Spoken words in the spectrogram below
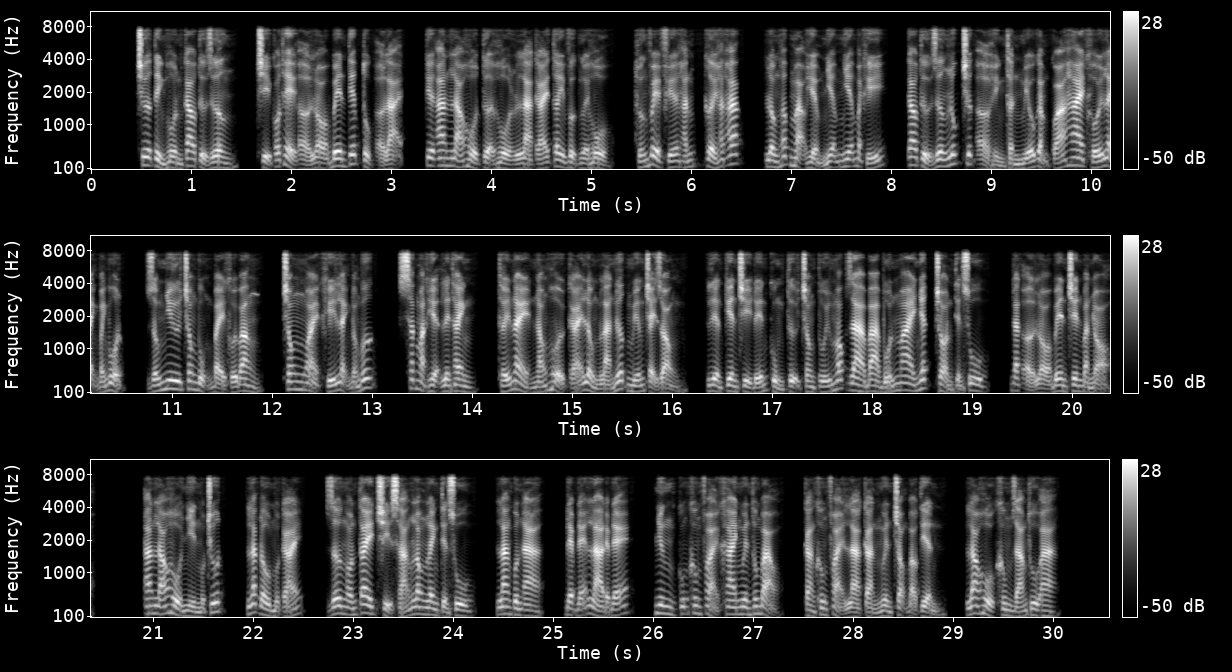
Chưa tình hồn cao tử dương, chỉ có thể ở lò bên tiếp tục ở lại kia an lão hồ tựa hồ là cái tây vực người hồ, hướng về phía hắn cười hắc hắc lồng hấp mạo hiểm nhiễm nhiễm bạch khí, cao tử dương lúc trước ở hình thần miếu gặm quá hai khối lạnh bánh bột, giống như trong bụng bảy khối băng, trong ngoài khí lạnh đóng bức, sắc mặt hiện lên thanh, thấy này nóng hổi cái lồng là nước miếng chảy ròng, liền kiên trì đến cùng tự trong túi móc ra ba bốn mai nhất tròn tiền xu, đặt ở lò bên trên bàn nhỏ. An lão hồ nhìn một chút, lắc đầu một cái, giơ ngón tay chỉ sáng long lanh tiền xu, lang quân a đẹp đẽ là đẹp đẽ, nhưng cũng không phải khai nguyên thông bảo, càng không phải là cản nguyên trọng bảo tiền, lão hồ không dám thu a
